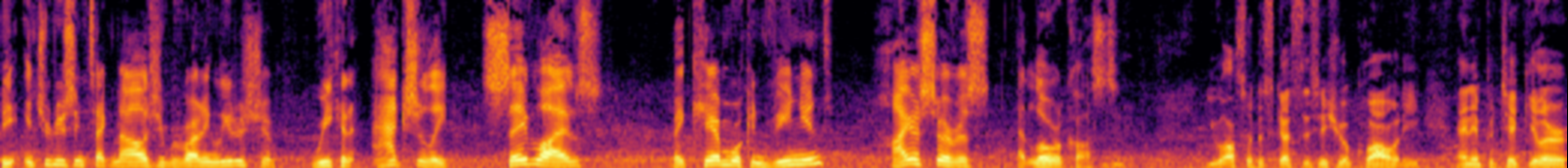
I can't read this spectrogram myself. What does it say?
by introducing technology and providing leadership, we can actually save lives, make care more convenient, higher service at lower costs. You also discussed this issue of quality, and in particular,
